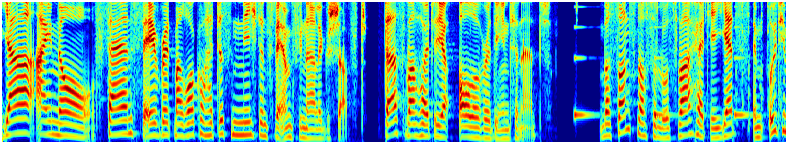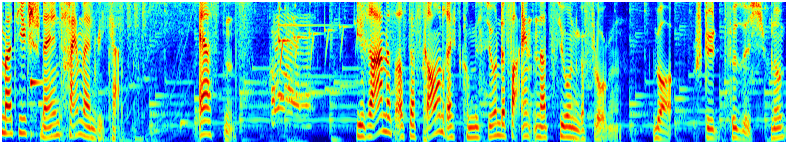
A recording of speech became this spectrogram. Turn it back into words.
Ja, I know. Fan-Favorite Marokko hat es nicht ins WM-Finale geschafft. Das war heute ja all over the Internet. Was sonst noch so los war, hört ihr jetzt im ultimativ schnellen Timeline-Recap. Erstens. Iran ist aus der Frauenrechtskommission der Vereinten Nationen geflogen. Ja, steht für sich, ne?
